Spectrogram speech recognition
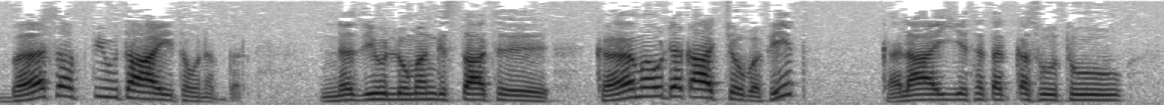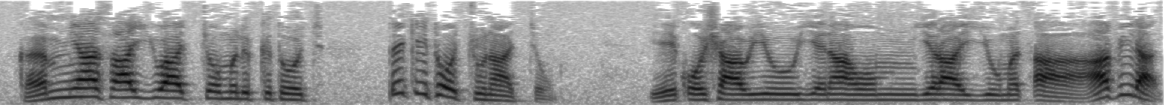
በሰፊው ታይተው ነበር። እነዚህ ሁሉ መንግስታት ከመውደቃቸው በፊት ከላይ የተጠቀሱቱ ከሚያሳዩአቸው ምልክቶች ጥቂቶቹ ናቸው። የቆሻዊው የናሆም የራዩ መጽሐፍ ይላል።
